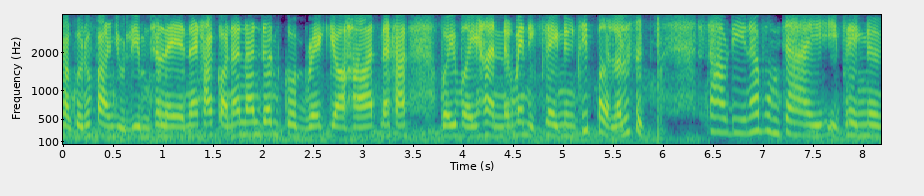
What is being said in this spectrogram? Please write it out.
ค่ะคุณผู้ฟังอยู่ริมทะเลนะคะ ก่อนหน้านั้น Don't Go Break Your Heart นะคะเวยเวยหันก็เป็นอีกเพลงหนึ่งที่เปิดแล้วรู้สึกซาวดีน่าภูมิใจอีกเพลงหนึ่ง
